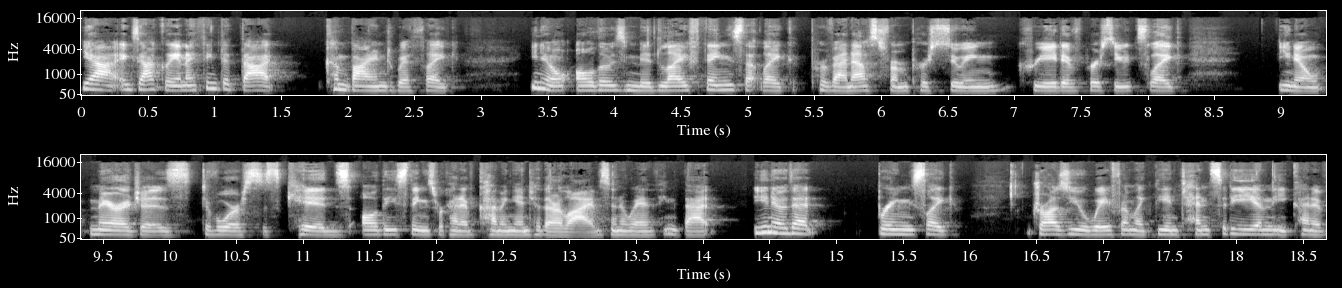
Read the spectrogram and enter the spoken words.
Yeah, exactly. And I think that that combined with like, you know, all those midlife things that like prevent us from pursuing creative pursuits like, you know, marriages, divorces, kids, all these things were kind of coming into their lives in a way I think that, you know, that brings like draws you away from like the intensity and the kind of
